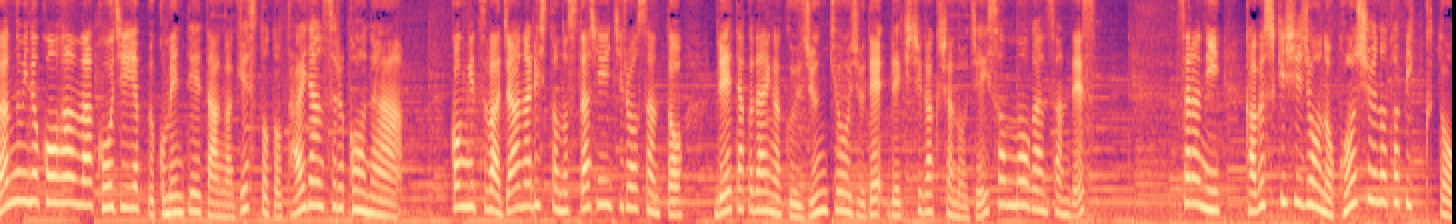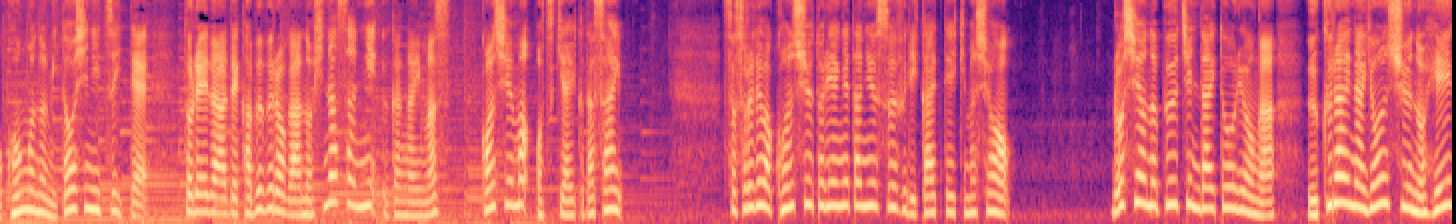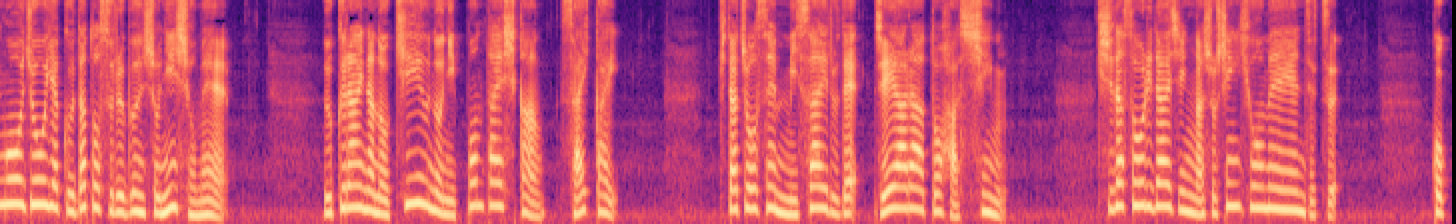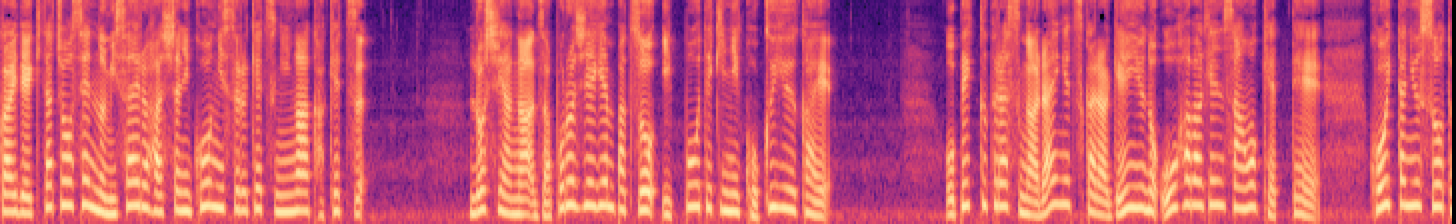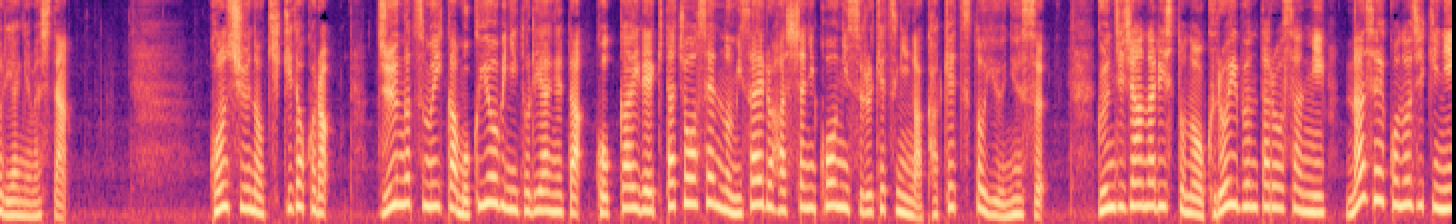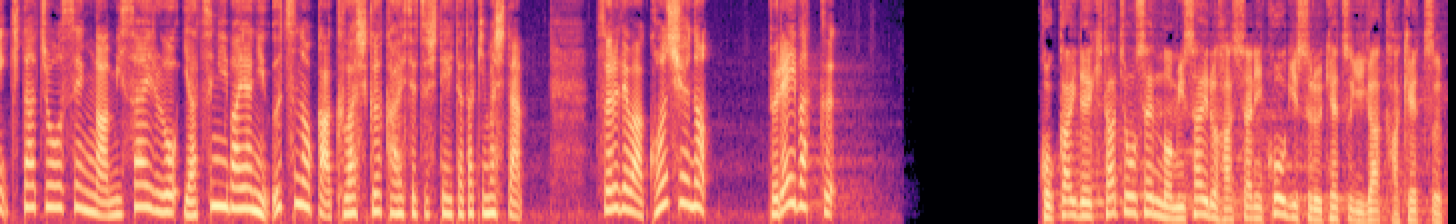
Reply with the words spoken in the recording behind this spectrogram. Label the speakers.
Speaker 1: 番組の後半は Cozy up コメンテーターがゲストと対談するコーナー。今月はジャーナリストの須田慎一郎さんと麗澤大学准教授で歴史学者のジェイソン・モーガンさんです。さらに株式市場の今週のトピックと今後の見通しについてトレーダーで株ブロガーのひなさんに伺います。今週もお付き合いください。さあそれでは今週取り上げたニュース振り返っていきましょう。ロシアのプーチン大統領がウクライナ4州の併合条約だとする文書に署名。ウクライナのキーウの日本大使館再開。北朝鮮ミサイルで J アラート発信。岸田総理大臣が所信表明演説。国会で北朝鮮のミサイル発射に抗議する決議が可決。ロシアがザポロジエ原発を一方的に国有化へ。OPEC プラスが来月から原油の大幅減産を決定。こういったニュースを取り上げました。今週の聞きどころ。10月6日木曜日に取り上げた国会で北朝鮮のミサイル発射に抗議する決議が可決というニュース。軍事ジャーナリストの黒井文太郎さんになぜこの時期に北朝鮮がミサイルを矢継ぎ早に撃つのか詳しく解説していただきました。それでは今週のプレイバック。
Speaker 2: 国会で北朝鮮のミサイル発射に抗議する決議が可決。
